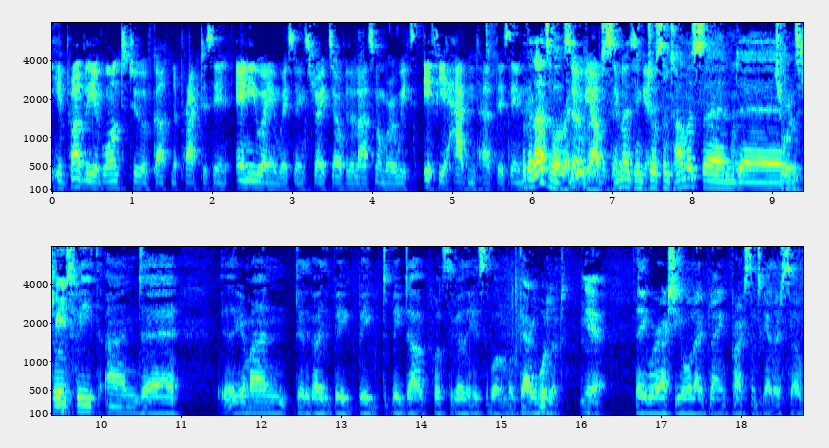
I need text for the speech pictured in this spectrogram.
he'd probably have wanted to have gotten a practice in anyway in Whistling Straits over the last number of weeks if he hadn't had this in. But the lads have already So been obviously practicing. I think Justin Thomas and uh, Jordan Spieth. Spieth and uh, uh, your man, the other guy, the big, big, big dog. What's the guy that hits the ball? But Gary Woodland. Yeah. They were actually all out playing, practicing together. So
